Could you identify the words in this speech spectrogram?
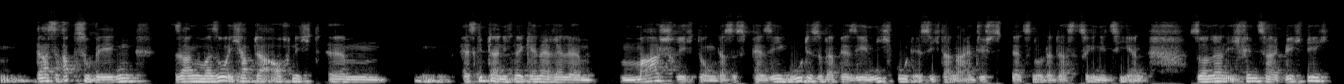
das abzuwägen, sagen wir mal so, ich habe da auch nicht, ähm, es gibt da nicht eine generelle Marschrichtung, dass es per se gut ist oder per se nicht gut ist, sich dann an einen Tisch zu setzen oder das zu initiieren, sondern ich finde es halt wichtig,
